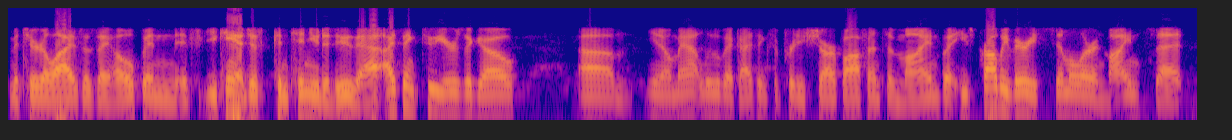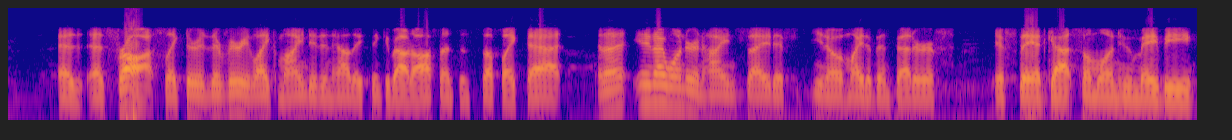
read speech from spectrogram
materialized as they hope. And if you can't just continue to do that, I think two years ago um, you know, Matt Lubick, I think, is a pretty sharp offensive mind, but he's probably very similar in mindset as as Frost. Like they're they're very like minded in how they think about offense and stuff like that. And I and I wonder in hindsight if you know it might have been better if if they had got someone who maybe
